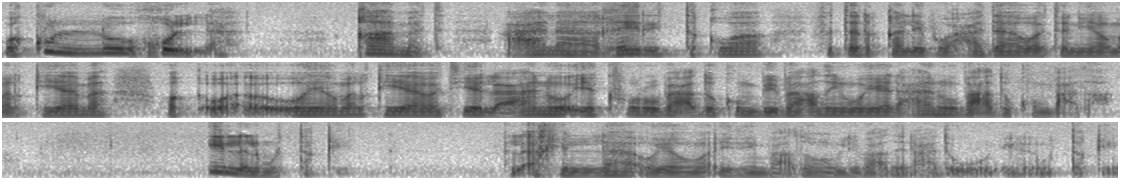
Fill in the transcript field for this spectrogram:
وكل خلة قامت على غير التقوى فتنقلب عداوة يوم القيامة ويوم القيامة يلعن يكفر بعضكم ببعض ويلعن بعضكم بعضا. إلا المتقين. الأخلاء يومئذ بعضهم لبعض عدو إلى المتقين.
